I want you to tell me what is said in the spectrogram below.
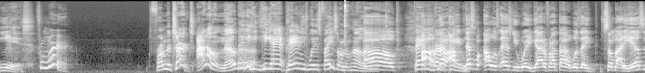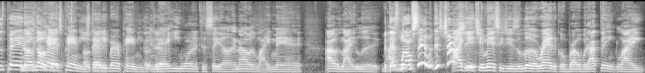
yes. From where? From the church. I don't know, nigga. Uh. he, he had panties with his face on them hoes. Oh, okay. Oh, no, I, that's what I was asking you where he got it from. I thought was they somebody else's panties. No, he Okay. has panties, Okay. Daddy Bear panties, and that he wanted to sell. And I was like, man, I was like, look. But that's I what I'm saying with this church I shit. get your messages a little radical, bro, but I think like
